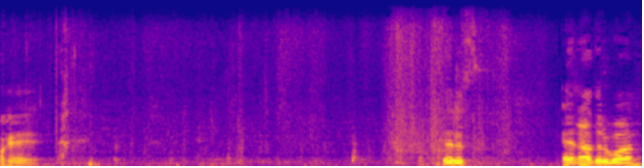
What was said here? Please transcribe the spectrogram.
Okay. There is another one.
